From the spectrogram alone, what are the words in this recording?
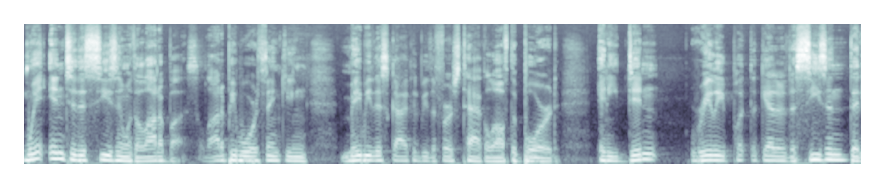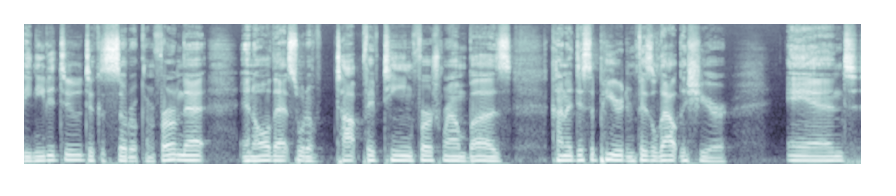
went into this season with a lot of buzz. A lot of people were thinking maybe this guy could be the first tackle off the board, and he didn't really put together the season that he needed to to sort of confirm that. And all that sort of top 15 first round buzz kind of disappeared and fizzled out this year. And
